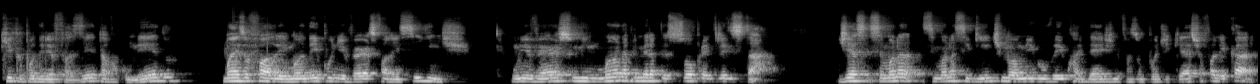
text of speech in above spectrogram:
que, que eu poderia fazer, estava com medo. Mas eu falei, mandei pro universo, falei, seguinte, o universo me manda a primeira pessoa para entrevistar. Dia, semana, semana seguinte, meu amigo veio com a ideia de fazer um podcast. Eu falei, cara,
